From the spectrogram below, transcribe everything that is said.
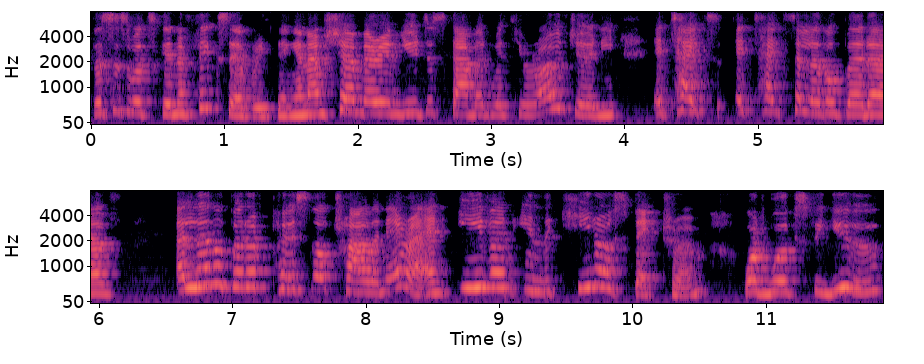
This is what's going to fix everything. And I'm sure, Miriam, you discovered with your own journey, it takes it takes a little bit of a little bit of personal trial and error. And even in the keto spectrum, what works for you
